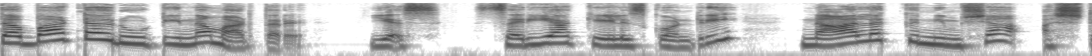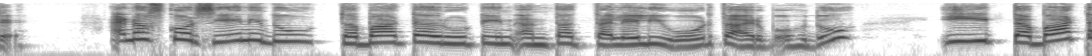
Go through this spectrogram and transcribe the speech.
ತಬಾಟ ರೂಟೀನ್ನ ಮಾಡ್ತಾರೆ. ಎಸ್, ಸರಿಯಾಗಿ ಕೇಳಿಸ್ಕೊಂಡ್ರಿ, ನಾಲ್ಕು ನಿಮಿಷ ಅಷ್ಟೇ. ಅಂಡ್ ಆಫ್ ಕೋರ್ಸ್ ಏನಿದು? ಟಬಾಟ ರೂಟೀನ್ ಅಂತ ತಲೆಯಲ್ಲಿ ಓಡ್ತಾ ಇರಬಹುದು. ಈ ಟಬಾಟ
